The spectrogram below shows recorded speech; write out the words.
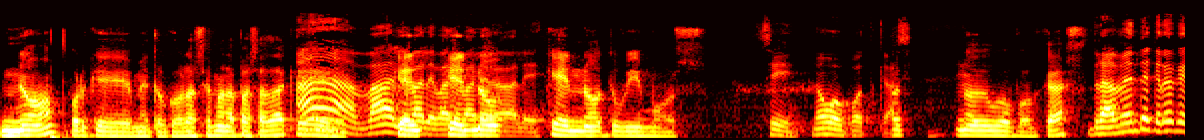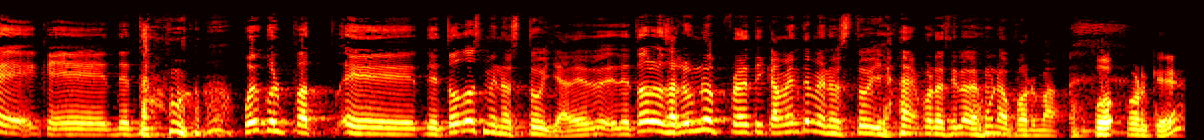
No, porque me tocó la semana pasada que, ah, vale, vale, vale, no, vale. que no tuvimos. Sí, no hubo podcast no hubo podcast. Realmente creo que, que de fue culpa eh, de todos menos tuya. De, todos los alumnos prácticamente menos tuya, por decirlo de alguna forma. ¿Por, qué?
